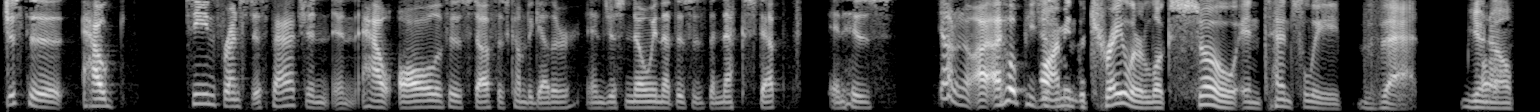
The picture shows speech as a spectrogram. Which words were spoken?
just to how seeing French Dispatch and and how all of his stuff has come together and just knowing that this is the next step in his I don't know. I, I hope he just oh, I mean, the trailer looks so intensely that. You Oh. know,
